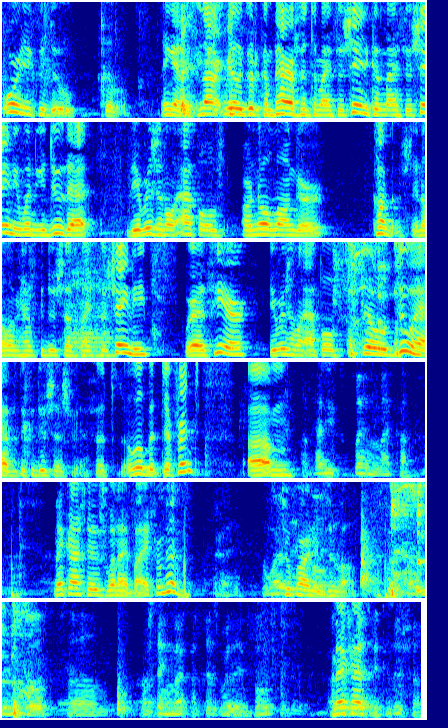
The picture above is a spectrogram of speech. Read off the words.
or you could do chilul. Again, it's not really good comparison to Meiser Sheni because Meiser Sheni, when you do that, the original apples are no longer kadosh. They no longer have kedusha as Meiser Sheni. Whereas here, the original apples still do have the kedusha shviyah. So it's a little bit different. Um, how do you explain Mecca? Mekach is when I buy it from him. Right. So Two parties both, involved. Why do they both? Um, we're saying Mekach is where they both. Are Mecca- gonna get the kedusha.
